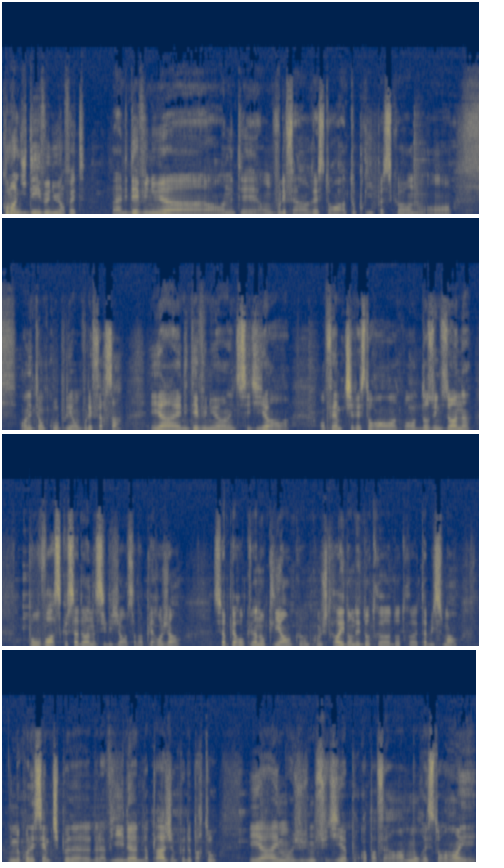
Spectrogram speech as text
comment l'idée est venue en fait? L'idée est venue, euh, on, était, on voulait faire un restaurant à tout prix parce qu'on on, on était en couple et on voulait faire ça. Et euh, l'idée est venue, on s'est dit on, fait un petit restaurant dans une zone pour voir ce que ça donne, si les gens, ça va plaire aux gens, ça va plaire à nos clients. Comme, je travaille dans d'autres établissements, ils me connaissaient un petit peu de, la ville, de la plage, un peu de partout. Et euh, je me suis dit pourquoi pas faire un, mon restaurant et,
